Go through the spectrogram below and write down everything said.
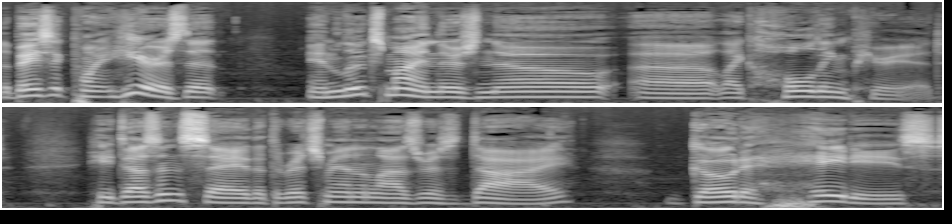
The basic point here is that in Luke's mind, there's no uh, like holding period. He doesn't say that the rich man and Lazarus die, go to Hades,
